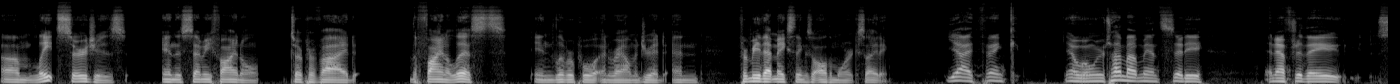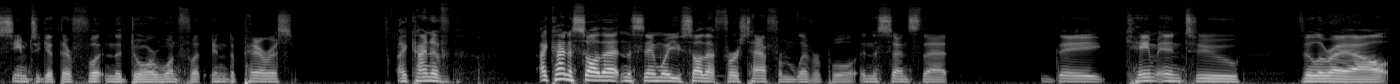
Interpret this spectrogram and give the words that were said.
um, late surges in the semifinal to provide the finalists in Liverpool and Real Madrid. And for me, that makes things all the more exciting. Yeah, I think, you know, when we were talking about Man City, and after they seemed to get their foot in the door, one foot into Paris, I kind of I kind of saw that in the same way you saw that first half from Liverpool, in the sense that they came into Villarreal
